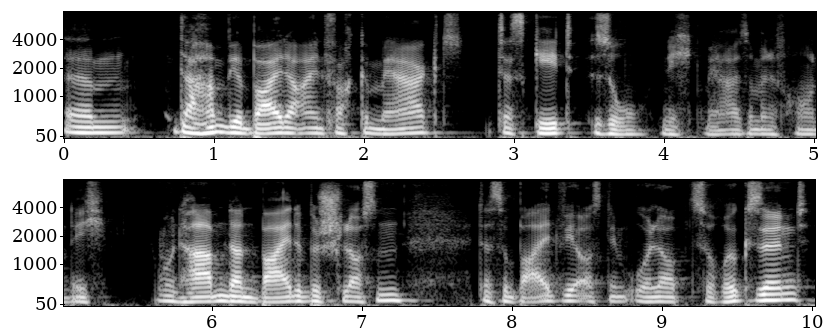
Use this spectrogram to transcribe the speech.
ähm, da haben wir beide einfach gemerkt, das geht so nicht mehr. Also meine Frau und ich. Und haben dann beide beschlossen, dass sobald wir aus dem Urlaub zurück sind,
